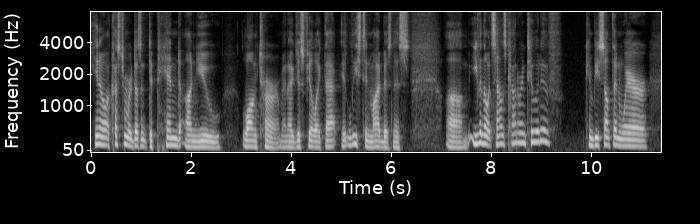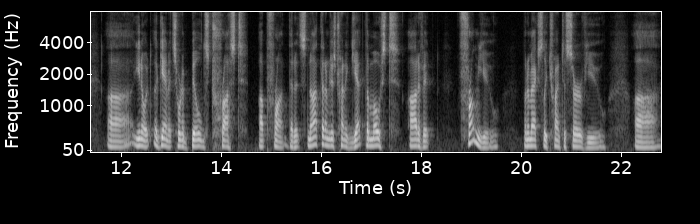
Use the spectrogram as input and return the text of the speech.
you know a customer doesn't depend on you long term. And I just feel like that, at least in my business. Um, even though it sounds counterintuitive, can be something where, uh, you know, again, it sort of builds trust up front that it's not that I'm just trying to get the most out of it from you, but I'm actually trying to serve you uh,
